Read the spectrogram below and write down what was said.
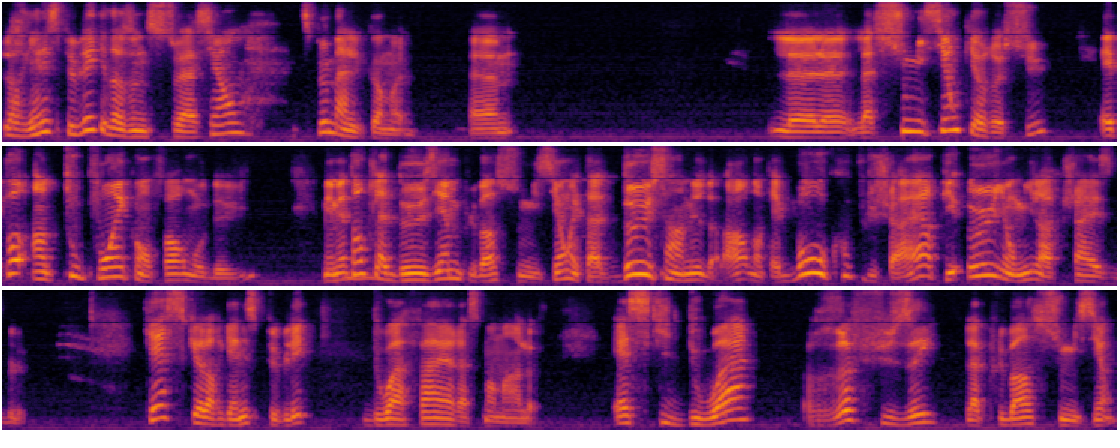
L'organisme public est dans une situation un petit peu mal commode. La soumission qu'il a reçue n'est pas en tout point conforme au devis, mais mettons que la deuxième plus basse soumission est à 200 000 donc elle est beaucoup plus chère, puis eux, ils ont mis leur chaise bleue. Qu'est-ce que l'organisme public doit faire à ce moment-là? Est-ce qu'il doit refuser la plus basse soumission,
